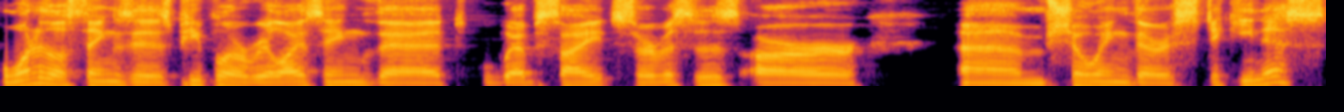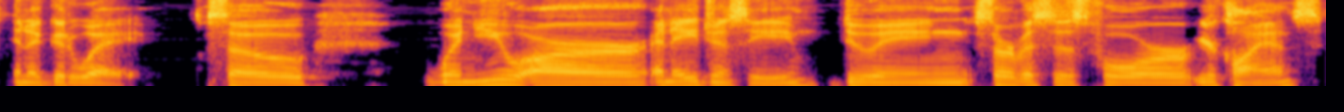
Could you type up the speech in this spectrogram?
One of those things is people are realizing that website services are um, showing their stickiness in a good way. So when you are an agency doing services for your clients,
